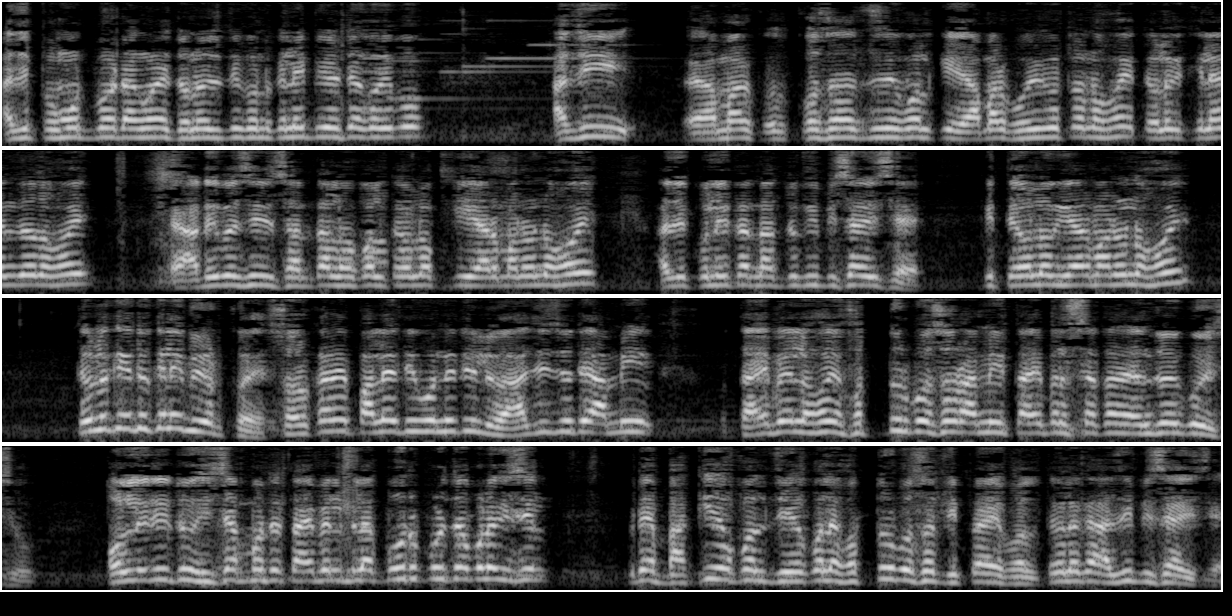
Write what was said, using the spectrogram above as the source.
আজি প্ৰমোদ বৰা ডাঙৰে জনজাতিকৰণ কেলে বিৰোধিতা কৰিব? আজি আমাৰ কোচাসকল কি আমাৰ ভৱিষ্যত নহয় তেওঁলোকে খিলাঞ্জ নহয় আদিবাসী চান্তালসকল তেওঁলোক কি ইয়াৰ মানুহ নহয়। আজি কলিতা নাথযোগী বিচাৰিছে কি তেওঁলোক ইয়াৰ মানুহ নহয়। তেওঁলোকে এইটো কেলে বিৰোধ কৰে? চৰকাৰে পালে দিব নিদিলো আজি যদি আমি ট্ৰাইবেল হৈ সত্তৰ বছৰ আমি ট্ৰাইবেল ষ্টেটাছ এনজয় কৰিছো অলৰেডিটো হিচাপ মতে ট্ৰাইবেল বিলাক বহুত ওপৰত যাব লাগিছিল। গতিকে বাকীসকল যিসকলে সত্তৰ বছৰ ডিপ্ৰাইভ হ'ল তেওঁলোকে আজি বিচাৰিছে।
